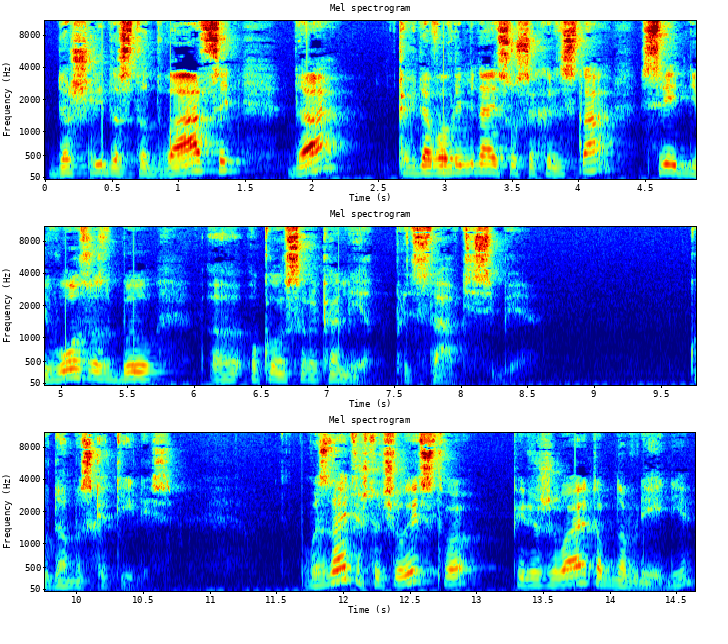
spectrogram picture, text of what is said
дошли до 120, да, когда во времена Иисуса Христа средний возраст был около 40 лет. Представьте себе, куда мы скатились. Вы знаете, что человечество переживает обновление.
